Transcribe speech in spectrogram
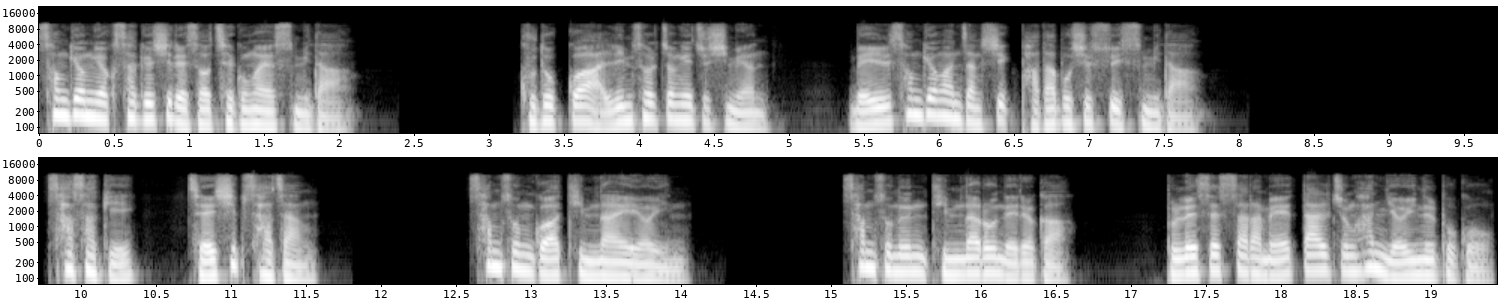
성경역 사교실에서 제공하였습니다. 구독과 알림 설정해 주시면 매일 성경 한 장씩 받아보실 수 있습니다. 사사기 제14장 삼손과 딥나의 여인 삼손은 딥나로 내려가 블레셋 사람의 딸 중 한 여인을 보고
